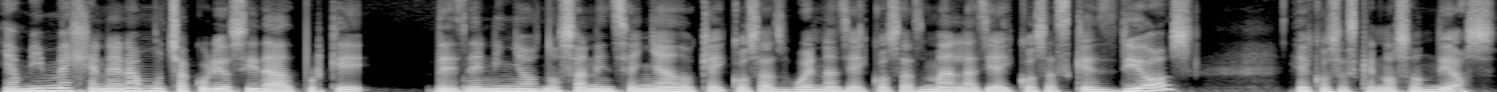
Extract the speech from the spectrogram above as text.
Y a mí me genera mucha curiosidad porque desde niños nos han enseñado que hay cosas buenas y hay cosas malas y hay cosas que es Dios y hay cosas que no son Dios.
